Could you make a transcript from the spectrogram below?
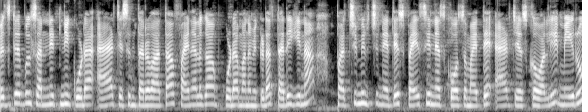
వెజిటేబుల్స్ అన్నిటినీ కూడా యాడ్ చేసిన తర్వాత ఫైనల్గా కూడా మనం ఇక్కడ తరిగిన పచ్చిమిర్చిని అయితే స్పైసీనెస్ కోసం అయితే యాడ్ చేసుకోవాలి. మీరు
